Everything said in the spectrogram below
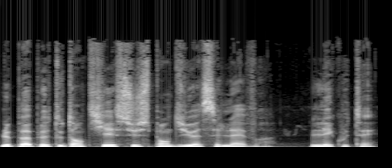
le peuple tout entier suspendu à ses lèvres l'écoutait.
